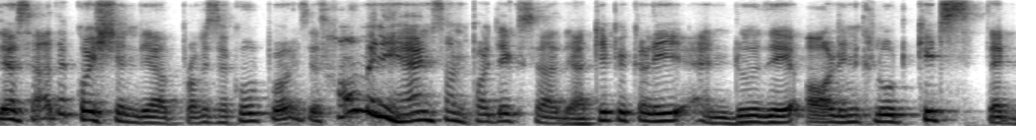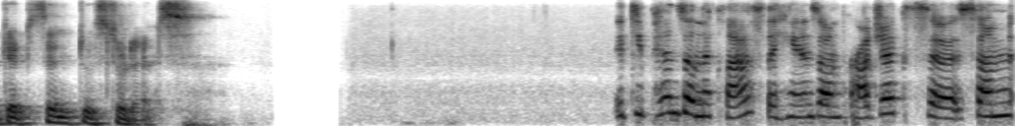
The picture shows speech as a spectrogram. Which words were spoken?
There's another question there, Professor Cooper. says, how many hands-on projects are there typically, and do they all include kits that get sent to students? It depends on the class, the hands-on projects. Some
